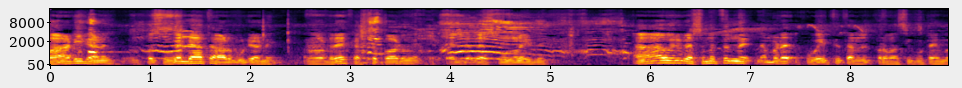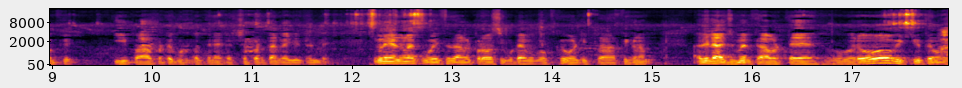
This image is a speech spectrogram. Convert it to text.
വാടിയിലാണ്. ഇപ്പൊ സുഖമില്ലാത്ത ആൾ കൂടിയാണ്. വളരെ കഷ്ടപ്പാടും വിഷമങ്ങളും ഇത് ആ ഒരു വിഷമത്തിൽ നിന്ന് നമ്മുടെ കുവൈത്ത് തണൽ പ്രവാസി കൂട്ടായ്മക്ക് ഈ പാവപ്പെട്ട കുടുംബത്തിനെ രക്ഷപ്പെടുത്താൻ കഴിഞ്ഞിട്ടുണ്ട്. നിങ്ങൾ ഞങ്ങളെ കുവൈത്ത് തണൽ പ്രവാസി കൂട്ടായ്മക്കൊക്കെ വേണ്ടി പ്രാർത്ഥിക്കണം. അതിൽ അജ്മൽക്കാവട്ടെ ഓരോ വ്യക്തിത്വവും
